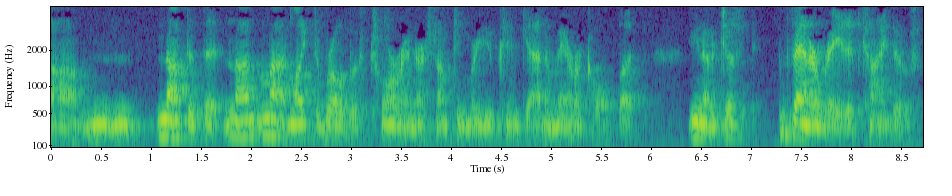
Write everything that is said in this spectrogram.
Um, not that, that not not like the robe of Turin or something where you can get a miracle, but you know, just venerated kind of.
